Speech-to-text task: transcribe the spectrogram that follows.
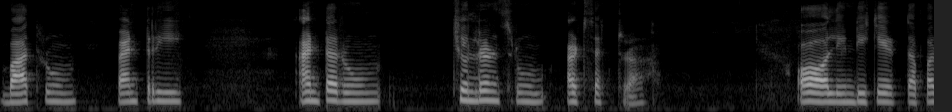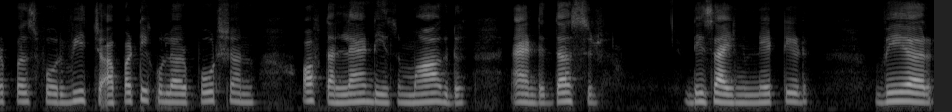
bathroom, pantry, ante room, children's room, etc all indicate the purpose for which a particular portion of the land is marked and thus designated where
